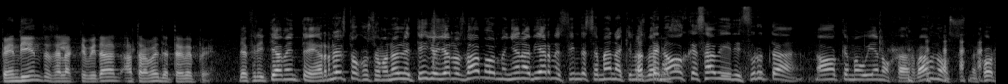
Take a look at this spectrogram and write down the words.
Pendientes de la actividad a través de TVP. Definitivamente. Ernesto, José Manuel Netillo, ya nos vamos. Mañana viernes, fin de semana, aquí nos no te vemos. enojes, Xavi, disfruta. No, que me voy a enojar. Vámonos, mejor.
